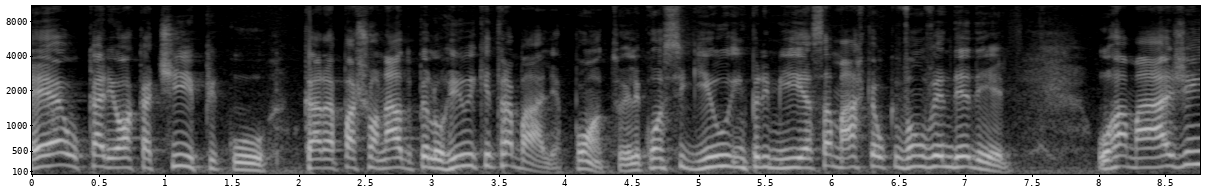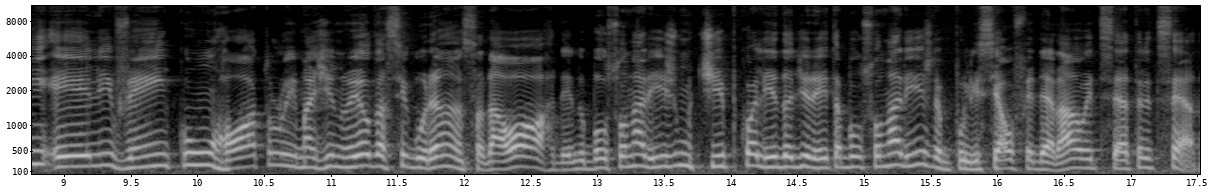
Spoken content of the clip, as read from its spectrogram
é o carioca típico, o cara apaixonado pelo Rio e que trabalha. Ponto. Ele conseguiu imprimir essa marca, é o que vão vender dele. O Ramagem, ele vem com um rótulo, imagino eu, da segurança, da ordem, do bolsonarismo, típico ali da direita bolsonarista, policial federal, etc, etc.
